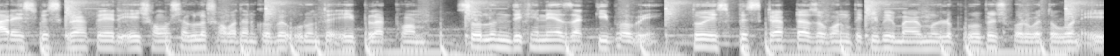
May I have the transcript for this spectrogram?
আর স্পেসক্রাফটের এই সমস্যাগুলো সমাধান করবে উড়ন্ত এই প্ল্যাটফর্ম। চলুন দেখে নেওয়া যাক কীভাবে। তো স্পেসক্রাফটটা যখন পৃথিবীর বায়ুমণ্ডলে প্রবেশ করবে, তখন এই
